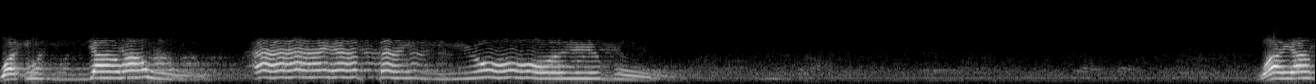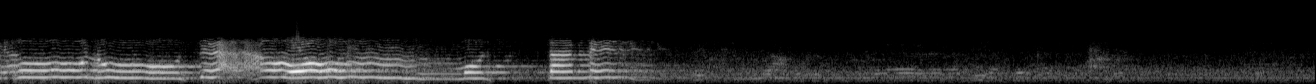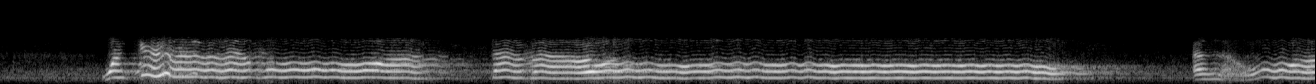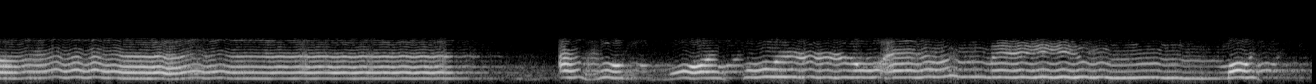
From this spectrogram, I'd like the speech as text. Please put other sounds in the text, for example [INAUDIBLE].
وإن يروا آية يعرضوا ويقولوا سحر مستمر. وكذبوا واتبعوا أهواءهم وكل أمر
